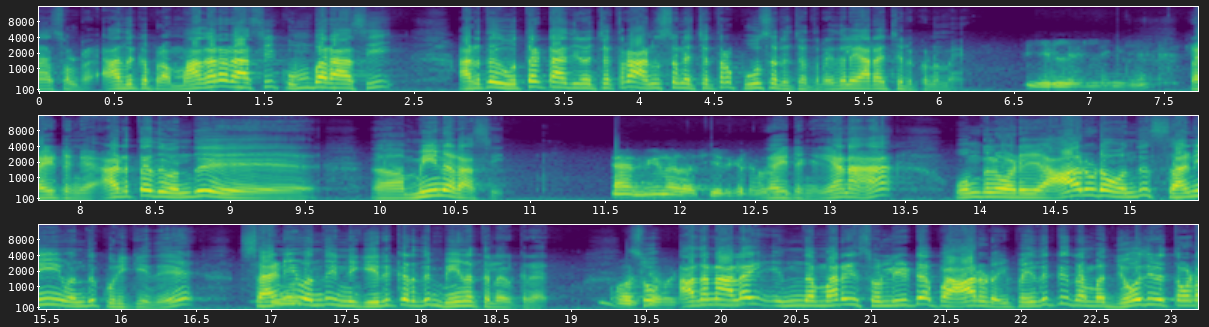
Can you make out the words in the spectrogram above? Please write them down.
நான் சொல்கிறேன் அதுக்கப்புறம் மகர ராசி கும்ப ராசி அடுத்தது உத்தட்டாதி நட்சத்திரம் அனுச நட்சத்திரம் பூச நட்சத்திரம். இதில் யாராச்சும் இருக்கணுமே? இல்ல இல்லைங்க. ரைட்டுங்க. அடுத்தது வந்து அஹ், மீன ராசி. ஆ மீனராசி இருக்கிறது ரைட்டுங்க. ஏன்னா உங்களுடைய ஆருடம் வந்து சனி வந்து குறிக்குது. சனி வந்து இன்னைக்கு இருக்கிறது மீனத்தில் இருக்கிறார். ஸோ அதனால இந்த மாதிரி சொல்லிட்டு இப்போ ஆருடம் இப்போ இதுக்கு நம்ம ஜோதிடத்தோட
